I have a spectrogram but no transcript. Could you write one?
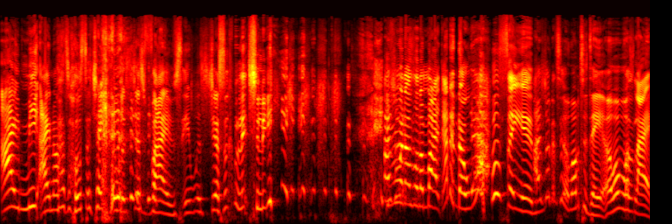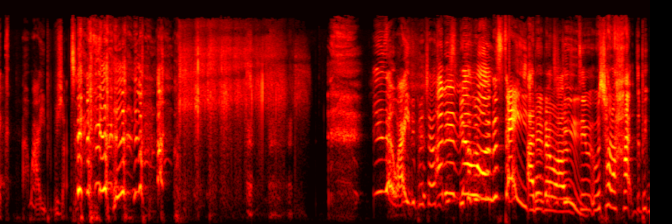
I me I know how to host a check. It was just vibes. It was just literally. Even when I was on the mic, I didn't know what I was saying. I was trying to tell mom today. Mom was like, "Why are you people shouting?" She's like, "Why are you people shouting?" I didn't know what- on the stage. I didn't know what I was do. doing. It was trying to hype the people.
